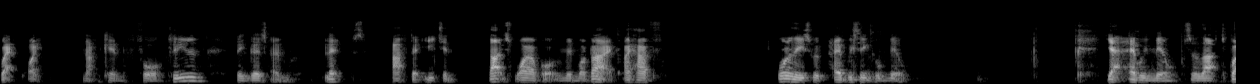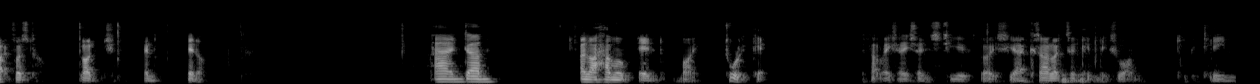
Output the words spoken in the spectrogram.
wet white napkin for cleaning fingers and lips after eating. That's why I've got them in my bag. I have one of these with every single meal yeah, every meal. So that's breakfast, lunch, and dinner. And um, and I have them in my toilet kit. If that makes any sense to you, guys, yeah, because I like to make sure I'm keeping clean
